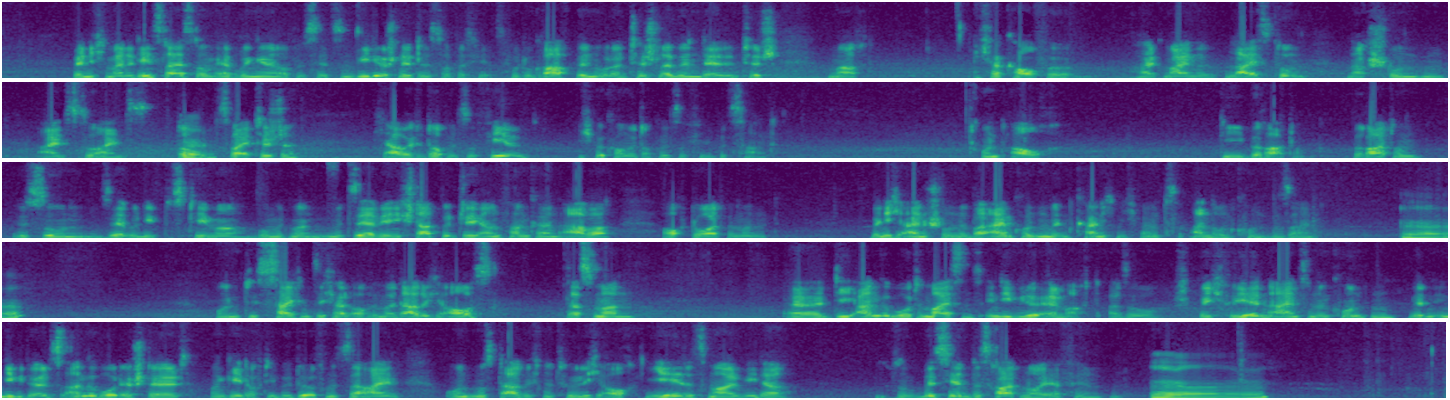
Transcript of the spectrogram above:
wenn ich meine Dienstleistung erbringe, ob es jetzt ein Videoschnitt ist, ob ich jetzt Fotograf bin oder ein Tischler bin, der den Tisch macht, ich verkaufe halt meine Leistung nach Stunden 1 zu 1. Doppelt mhm. zwei Tische, ich arbeite doppelt so viel, ich bekomme doppelt so viel bezahlt. Und auch die Beratung. Beratung ist so ein sehr beliebtes Thema, womit man mit sehr wenig Startbudget anfangen kann, aber auch dort, wenn man wenn ich eine Stunde bei einem Kunden bin, kann ich nicht beim anderen Kunden sein. Mhm. Und das zeichnet sich halt auch immer dadurch aus, dass man äh, die Angebote meistens individuell macht. Also sprich für jeden einzelnen Kunden wird ein individuelles Angebot erstellt, man geht auf die Bedürfnisse ein und muss dadurch natürlich auch jedes Mal wieder so ein bisschen das Rad neu erfinden. Mhm.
